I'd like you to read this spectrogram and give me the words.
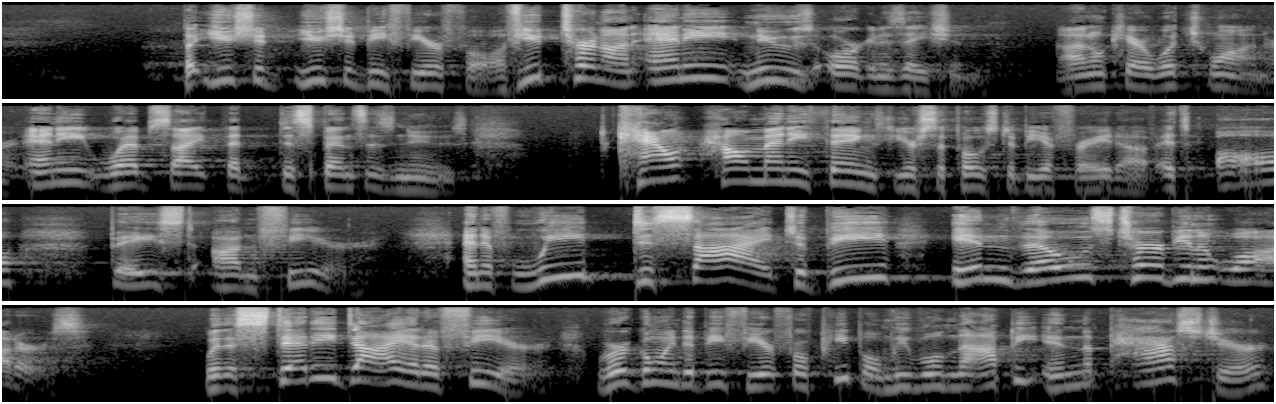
but you should, you should be fearful. If you turn on any news organization, I don't care which one, or any website that dispenses news, count how many things you're supposed to be afraid of. It's all based on fear. And if we decide to be in those turbulent waters, with a steady diet of fear, we're going to be fearful people. We will not be in the pasture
